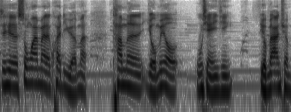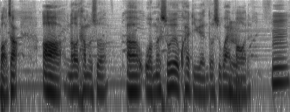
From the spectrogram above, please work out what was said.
这些送外卖的快递员们，他们有没有五险一金，有没有安全保障啊？然后他们说，啊，我们所有快递员都是外包的。嗯，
